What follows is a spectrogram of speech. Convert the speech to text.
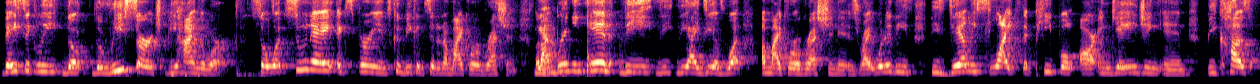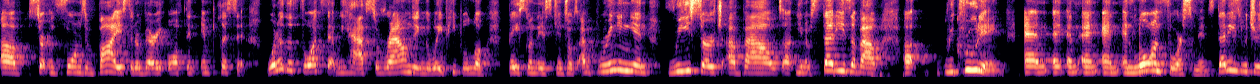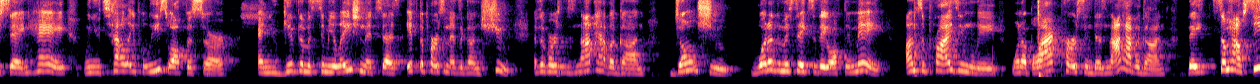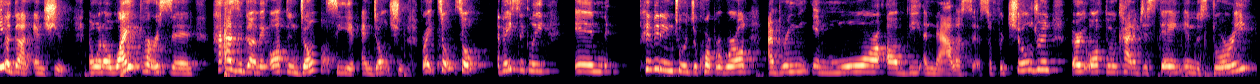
basically the the research behind the work so what Sunne experienced could be considered a microaggression, but yeah. I'm bringing in the, the, the idea of what a microaggression is, right? What are these, these daily slights that people are engaging in because of certain forms of bias that are very often implicit? What are the thoughts that we have surrounding the way people look based on their skin tones? I'm bringing in research about, uh, you know, studies about uh, recruiting and, and, and, and, and law enforcement, studies which are saying, hey, when you tell a police officer and you give them a simulation that says, if the person has a gun, shoot. If the person does not have a gun, don't shoot. What are the mistakes that they often make? Unsurprisingly, when a Black person does not have a gun, they somehow see a gun and shoot. And when a white person has a gun, they often don't see it and don't shoot, right? So, so basically, in pivoting towards the corporate world, I'm bringing in more of the analysis. So for children, very often we're kind of just staying in the story.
